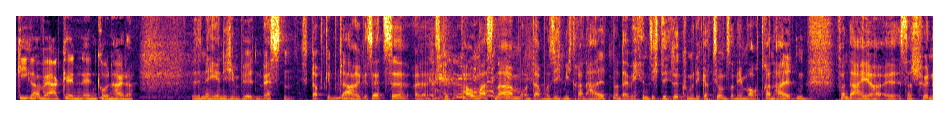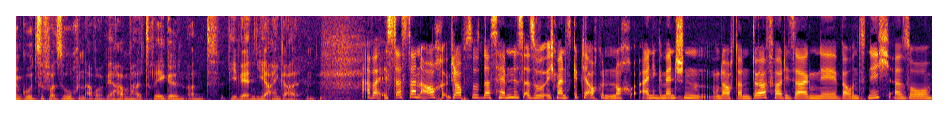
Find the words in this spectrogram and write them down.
Gigawerk in, in Grünheide wir sind ja hier nicht im Wilden Westen. Ich glaube, es gibt klare Gesetze, äh, es gibt Baumaßnahmen und da muss ich mich dran halten und da werden sich Telekommunikationsunternehmen auch dran halten. Von daher äh, ist das schön und gut zu versuchen, aber wir haben halt Regeln und die werden hier eingehalten. Aber ist das dann auch, glaubst du, das Hemmnis? Also ich meine, es gibt ja auch noch einige Menschen oder auch dann Dörfer, die sagen, nee, bei uns nicht. Also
